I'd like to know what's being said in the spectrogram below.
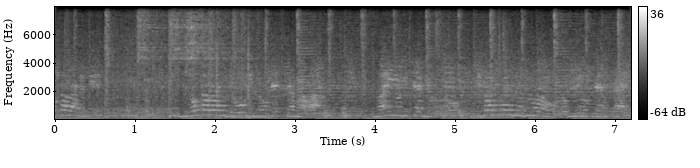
の川駅です美濃川のお客様は前より車両の一番上のドアをご利用ください。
